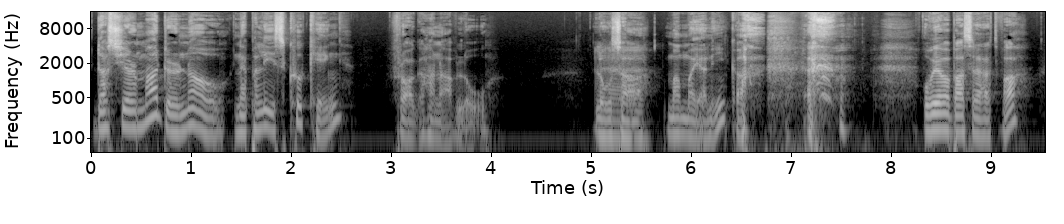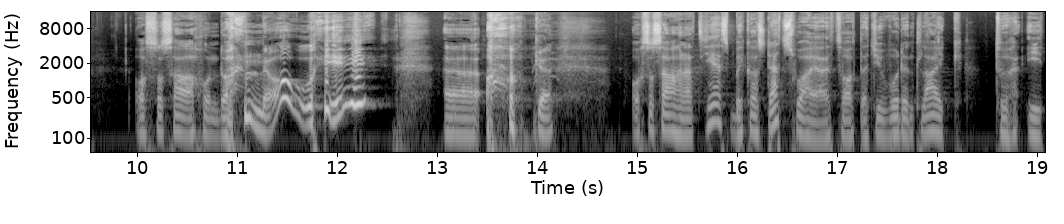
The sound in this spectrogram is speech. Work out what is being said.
does your mother know Nepalese cooking? Frågade han av Lo. Lo sa Eh. Mamma Janika. och vi var bara sådär att va? Och så sa hon då No! Eh, och, eh, och så sa han att yes because that's why I thought that you wouldn't like to eat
